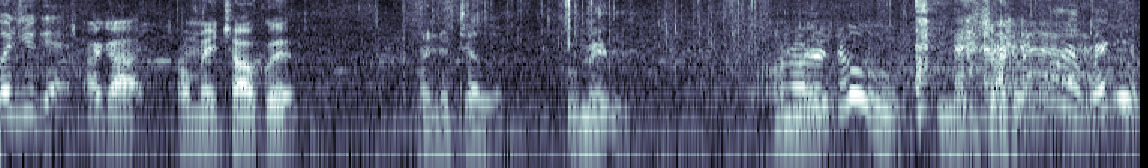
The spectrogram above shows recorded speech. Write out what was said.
What'd you get? I got homemade chocolate and Nutella. Who made it? I don't know what to do. You made the chocolate?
